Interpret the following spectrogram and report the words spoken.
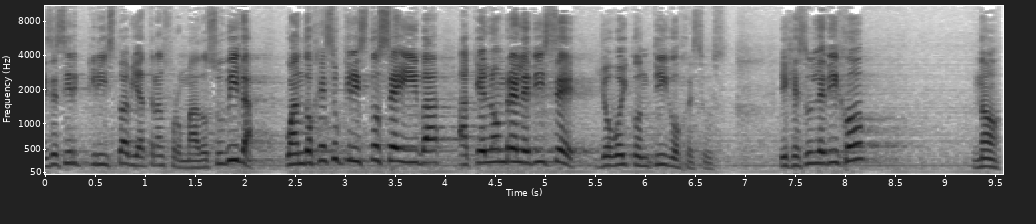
Es decir, Cristo había transformado su vida. Cuando Jesucristo se iba, aquel hombre le dice, yo voy contigo, Jesús. Y Jesús le dijo, no,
